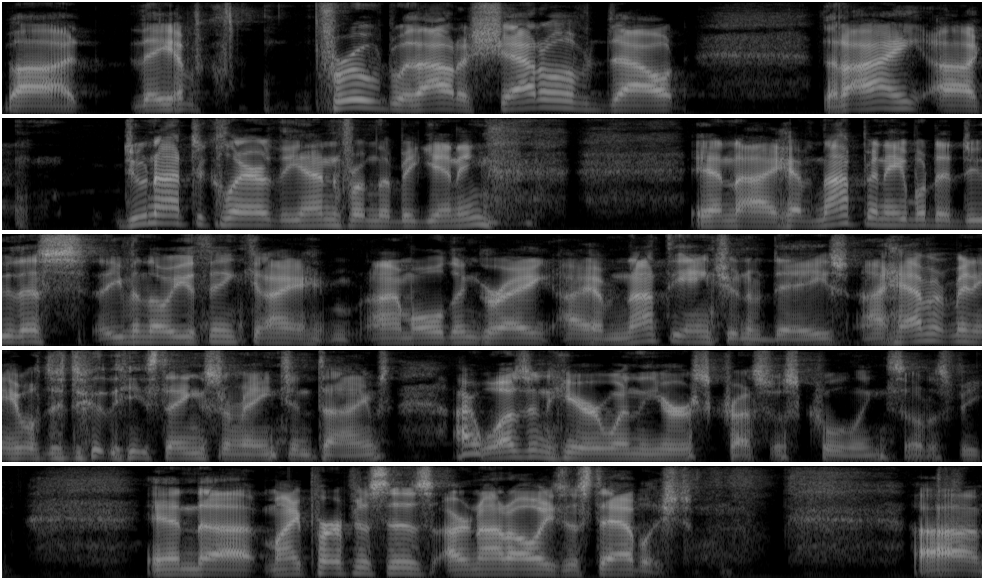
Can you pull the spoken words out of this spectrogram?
But they have proved without a shadow of doubt that I uh, do not declare the end from the beginning. and I have not been able to do this, even though you think I, I'm old and gray. I am not the Ancient of Days. I haven't been able to do these things from ancient times. I wasn't here when the Earth's crust was cooling, so to speak. And uh, my purposes are not always established. Uh,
